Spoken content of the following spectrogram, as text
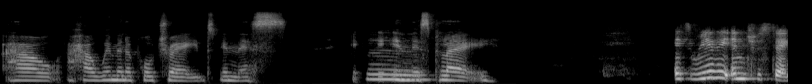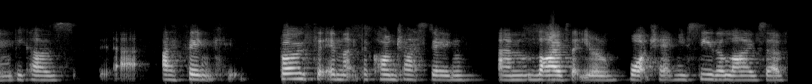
how how women are portrayed in this mm. in this hmm. play it's really interesting because uh, i think both in like the contrasting um, lives that you're watching you see the lives of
